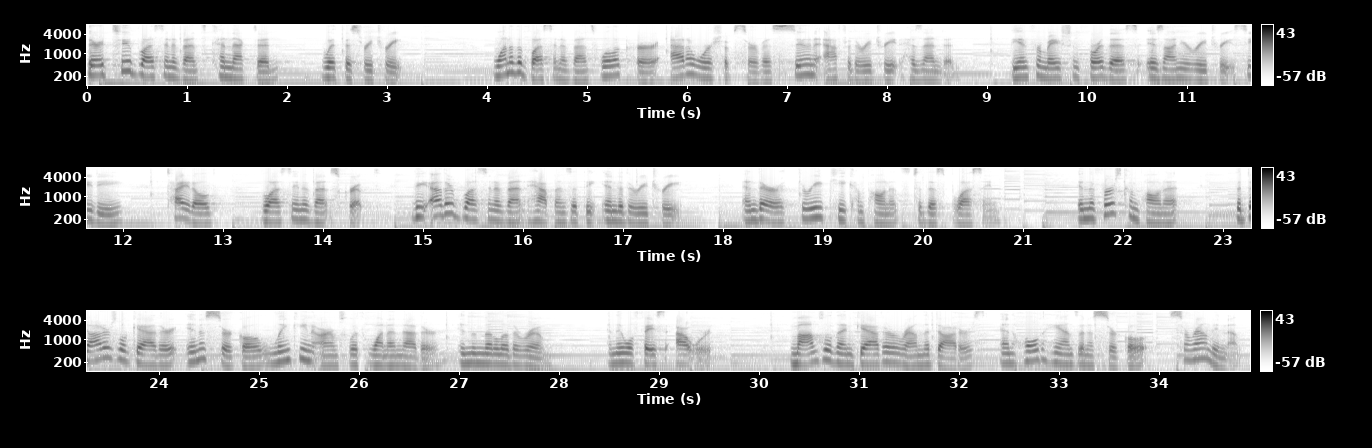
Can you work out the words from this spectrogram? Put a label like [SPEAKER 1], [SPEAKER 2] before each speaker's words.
[SPEAKER 1] There are two blessing events connected with this retreat. One of the blessing events will occur at a worship service soon after the retreat has ended. The information for this is on your retreat CD titled Blessing Event Script. The other blessing event happens at the end of the retreat, and there are three key components to this blessing. In the first component, the daughters will gather in a circle, linking arms with one another in the middle of the room, and they will face outward. Moms will then gather around the daughters and hold hands in a circle surrounding them.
